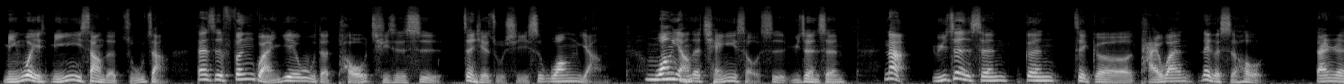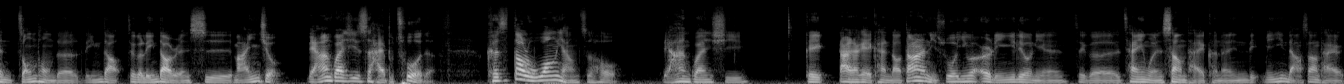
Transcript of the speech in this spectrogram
名位名义上的组长，但是分管业务的头其实是。政协主席是汪洋，汪洋的前一手是于正声。那于正声跟这个台湾那个时候担任总统的领导，这个领导人是马英九，两岸关系是还不错的。可是到了汪洋之后，两岸关系可以大家可以看到，当然你说因为二零一六年这个蔡英文上台，可能民进党上台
